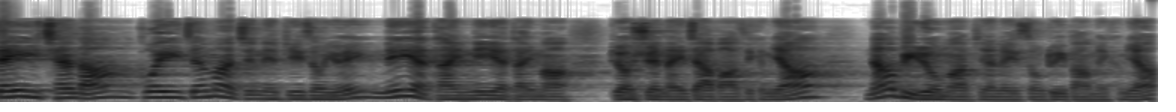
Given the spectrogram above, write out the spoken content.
စိတ်ချမ်းသာကိုယ်ဤချမ်းသာခြင်းနဲ့ပြည့်စုံ၍နေ့ရက်တိုင်းနေ့ရက်တိုင်းမှာပျော်ရွှင်နိုင်ကြပါစေခင်ဗျာနောက်ဗီဒီယိုမှာပြန်လည်ဆုံတွေ့ပါမယ်ခင်ဗျာ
